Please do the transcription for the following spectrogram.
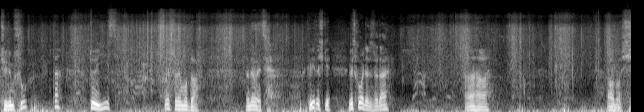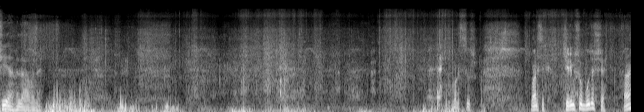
черемшу. Та той їсть все, що йому дав. Ну дивіться. Квіточки відходять вже, да? Ага. А воно ще глявини. Хе, Марсюш. Марсик, черемшу будеш ще? А?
